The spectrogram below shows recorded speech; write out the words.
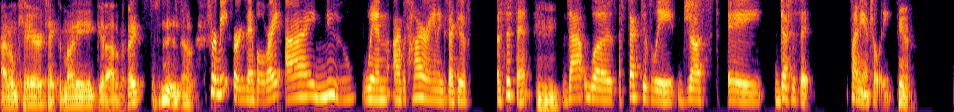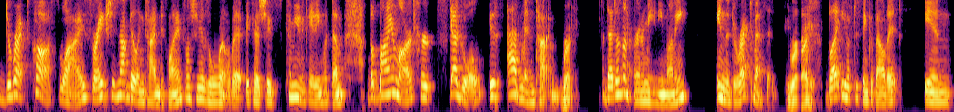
I don't care. Take the money, get out of my face. no. For me, for example, right? I knew when I was hiring an executive assistant Mhm. that was effectively just a deficit financially. Yeah. Direct cost wise, right? She's not billing time to clients. Well, she is a little bit because she's communicating with them. But by and large, her schedule is admin time. Right. That doesn't earn me any money in the direct method. Right. But you have to think about it in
